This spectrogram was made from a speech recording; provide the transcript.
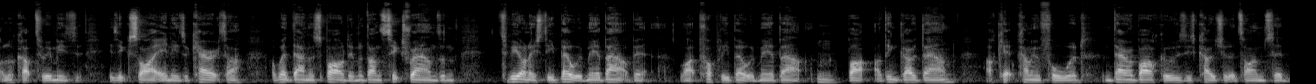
I, look up to him. He's, he's exciting. He's a character. I went down and sparred him. I've done six rounds. And to be honest, he belted me about a bit, like properly belted me about. Mm. But I didn't go down. I kept coming forward. And Darren Barker, who was his coach at the time, said,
